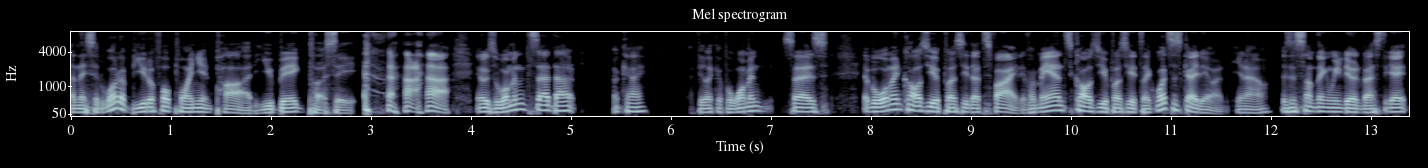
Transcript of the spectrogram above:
and they said, "What a beautiful, poignant pod, you big pussy." it was a woman that said that. Okay, I feel like if a woman says, if a woman calls you a pussy, that's fine. If a man calls you a pussy, it's like, what's this guy doing? You know, is this something we need to investigate?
